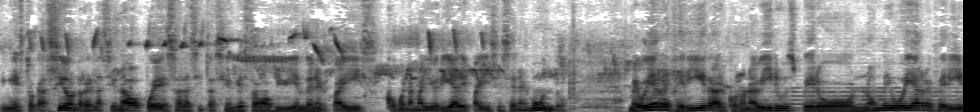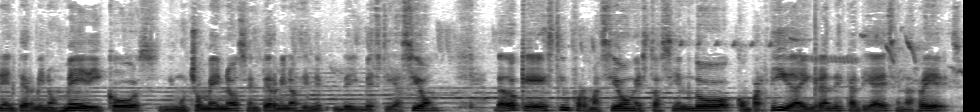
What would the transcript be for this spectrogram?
en esta ocasión relacionado pues a la situación que estamos viviendo en el país como en la mayoría de países en el mundo. Me voy a referir al coronavirus, pero no me voy a referir en términos médicos, ni mucho menos en términos de, de investigación, dado que esta información está siendo compartida en grandes cantidades en las redes.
